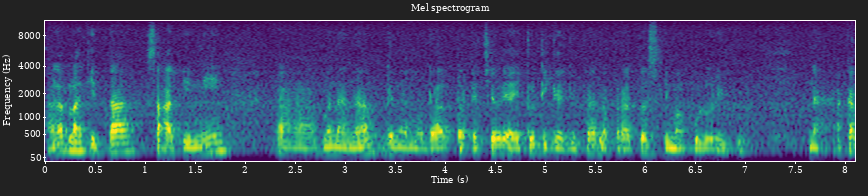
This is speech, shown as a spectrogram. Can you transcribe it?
Anggaplah kita saat ini uh, menanam dengan modal terkecil yaitu 3.850.000. Nah, akan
